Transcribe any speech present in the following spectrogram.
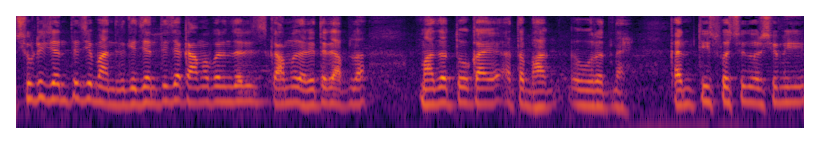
शेवटी जनतेची बांधील की जनतेच्या कामापर्यंत जरी कामं झाली तरी आपला माझा तो काय आता भाग उरत नाही. कारण तीस पस्तीस वर्ष मी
